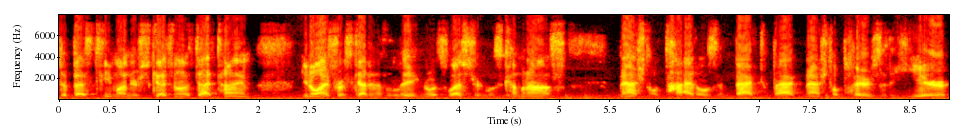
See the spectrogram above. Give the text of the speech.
the best team on your schedule. And at that time, you know, I first got into the league. Northwestern was coming off national titles and back-to-back national players of the year,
